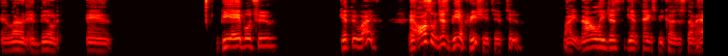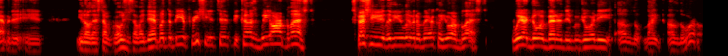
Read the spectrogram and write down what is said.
and learn and build and be able to get through life. And also just be appreciative too. Like not only just give thanks because of stuff happening and you know that stuff grows and stuff like that, but to be appreciative because we are blessed. Especially if you live in America, you are blessed. We are doing better than majority of the like of the world.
